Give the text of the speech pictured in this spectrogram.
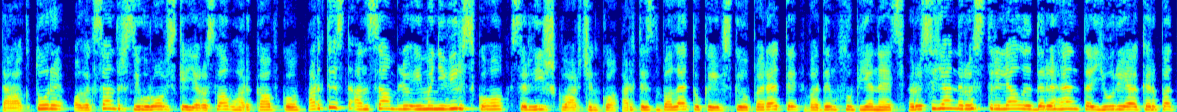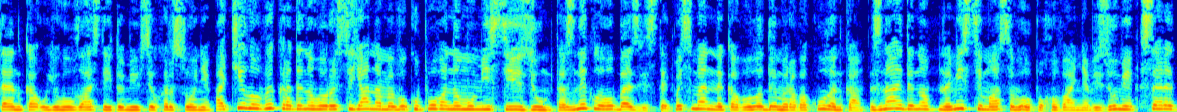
та актори Олександр Снігуровський, Ярослав Гаркавко, артист ансамблю імені Вірського Сергій Шкварченко, артист балету Київської оперети Вадим Хлуп'янець. Росіяни розстріляли диригента Юрія Керпатенка у його власній домівці в Херсоні. А тіло викраденого росіянами в окупованому місті Ізюм та зниклого безвісти письменника Володимира Вакуленка знайдено на місці масового поховання в Ізюмі серед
